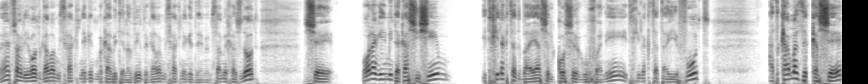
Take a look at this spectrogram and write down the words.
והיה אפשר לראות גם במשחק נגד מכבי תל אביב וגם במשחק נגד אה, מ"ס אשדוד, שבואו נגיד מדקה 60, התחילה קצת בעיה של כושר גופני, התחילה קצת עייפות. עד כמה זה קשה,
